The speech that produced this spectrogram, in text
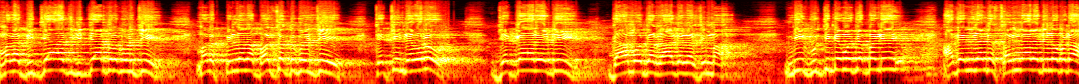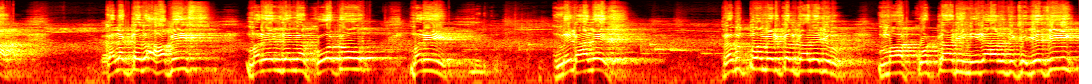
మన విద్యార్థి విద్యార్థుల గురించి మన పిల్లల భవిష్యత్తు గురించి తెచ్చింది ఎవరు? జగ్గారెడ్డి దామోదర్ రాజనరసింహ. మీ గుర్తింపు ఏమో చెప్పండి? అదేవిధంగా సంగారెడ్డి లోపల కలెక్టర్ ఆఫీస్ మరే విధంగా కోర్టు మరి కాలేజ్. ప్రభుత్వ మెడికల్ కాలేజు మా కొట్లాడి నిరాహార చేసి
